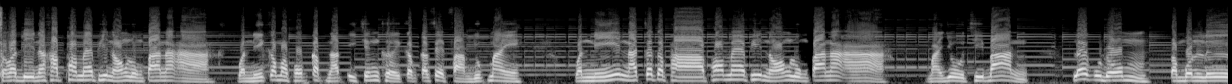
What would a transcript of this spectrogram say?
สวัสดีนะครับพ่อแม่พี่น้องลุงป้าน้าอา วันนี้ก็มาพบกับนัดอีกเช่นเคยกับเกษตรฟาร์มยุคใหม่ วันนี้นัดก็จะพาพ่อแม่พี่น้องลุงป้าน้าอา มาอยู่ที่บ้าน เลิกอุดมตำบลลือ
